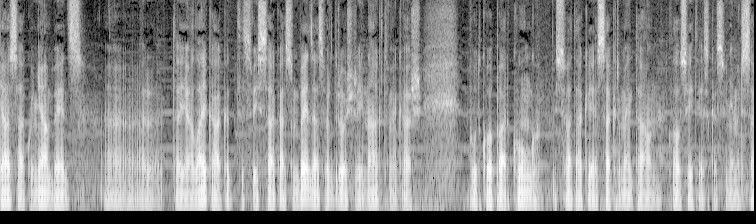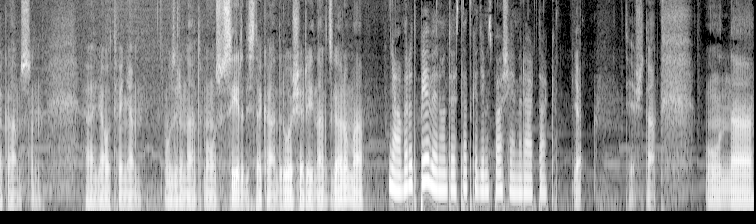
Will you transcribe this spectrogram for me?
jāsāk un jābeidz ar tajā laikā, kad tas viss sākās un beidzās, var droši arī nākt vienkārši būt kopā ar kungu visvētākajā sakramentā un klausīties, kas viņam ir sakāms un ļaut viņam uzrunāt mūsu sirdis, tā kā droši arī nakts garumā. Jā, varat pievienoties tad, kad jums pašiem ir ērtāk. Jā, tieši tā. Un uh,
